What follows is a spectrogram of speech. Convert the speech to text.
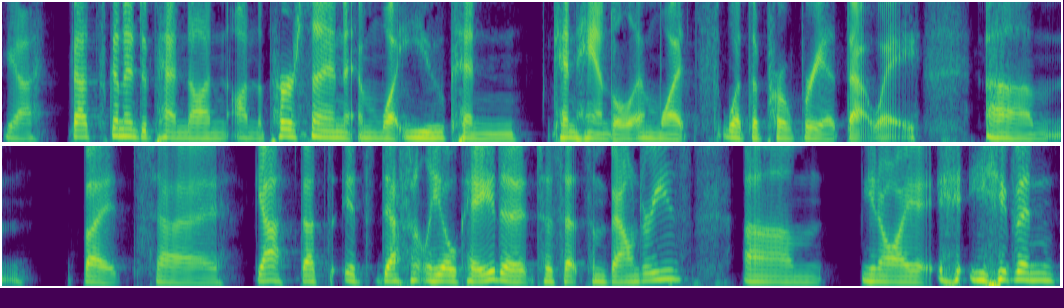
yeah that's going to depend on on the person and what you can can handle and what's what's appropriate that way. Um, but uh, yeah, that's it's definitely okay to to set some boundaries. Um, you know, I even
